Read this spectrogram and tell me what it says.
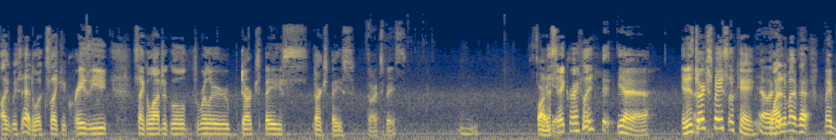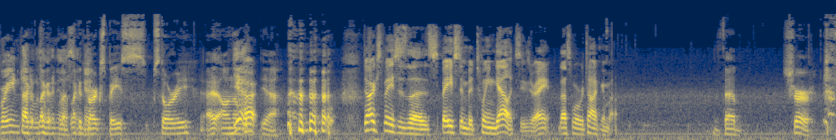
like we said, it looks like a crazy psychological thriller, dark space, dark space. Dark Space. Far Did I say it correctly? Yeah, yeah, yeah. It is dark space. Okay. Yeah, like Why a- did my that- my brain thought Like, it was like, something a, else? like Okay. a dark space story. I, I don't know. Yeah. yeah. Dark space is the space in between galaxies, right? That's what we're talking about. that sure.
